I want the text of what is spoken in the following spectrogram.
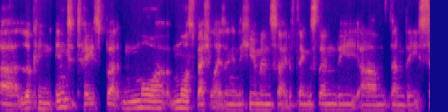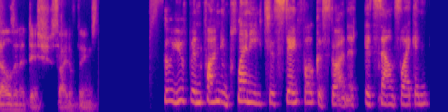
uh, looking into taste, but more more specializing in the human side of things than the um, than the cells in a dish side of things. So you've been finding plenty to stay focused on it, it sounds like. And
